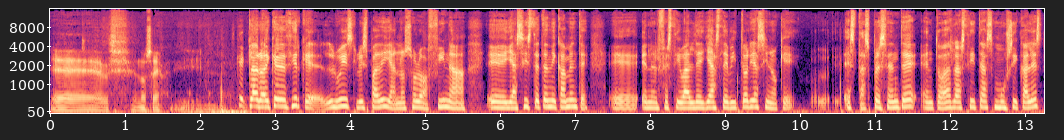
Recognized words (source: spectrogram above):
Eh, no sé. Que claro, hay que decir que Luis, Luis Padilla no solo afina eh, y asiste técnicamente eh, en el Festival de Jazz de Vitoria, sino que estás presente en todas las citas musicales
